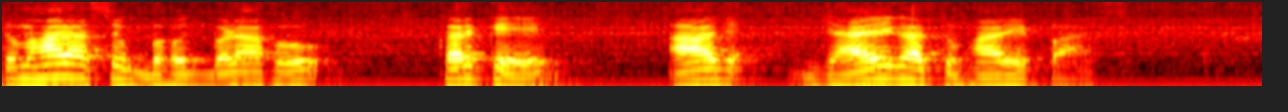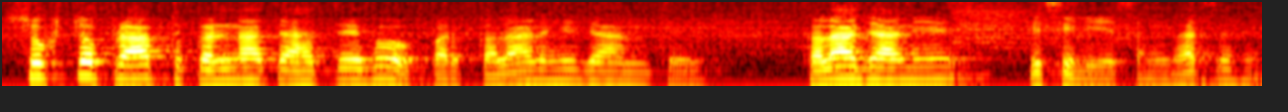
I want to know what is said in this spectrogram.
तुम्हारा सुख बहुत बड़ा हो, करके आज जाएगा तुम्हारे पास। सुख तो प्राप्त करना चाहते हो, पर कला नहीं जानते। कला जानिए, इसीलिए संघर्ष है।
